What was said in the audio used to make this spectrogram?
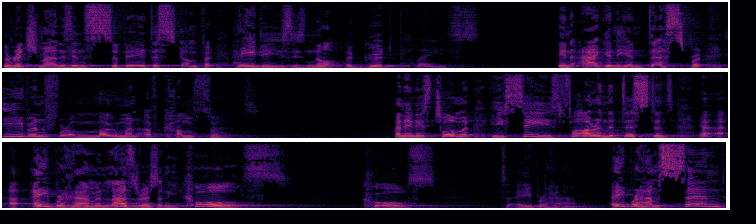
The rich man is in severe discomfort. Hades is not a good place. In agony and desperate, even for a moment of comfort. And in his torment, he sees far in the distance Abraham and Lazarus, and he calls, calls to Abraham Abraham, send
